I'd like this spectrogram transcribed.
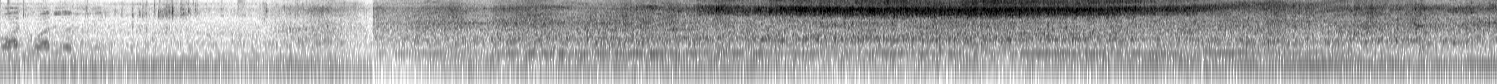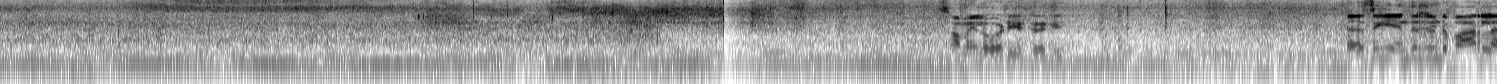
பாட்டு ஓடி வருது. சமையல் ஓடிட்டு இருக்கு ரசிக்கு எந்திரிச்சுட்டு பாரல.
